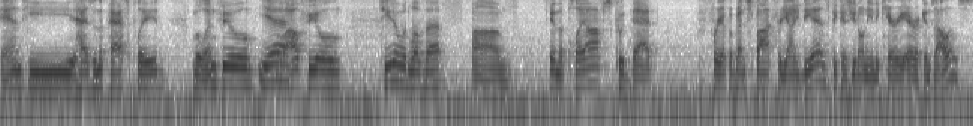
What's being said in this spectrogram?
And he has in the past played little infield, Yeah. little outfield. Tito would love that. Um, in the playoffs, could that free up a bench spot for Yandy Diaz because you don't need to carry Erik Gonzalez?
